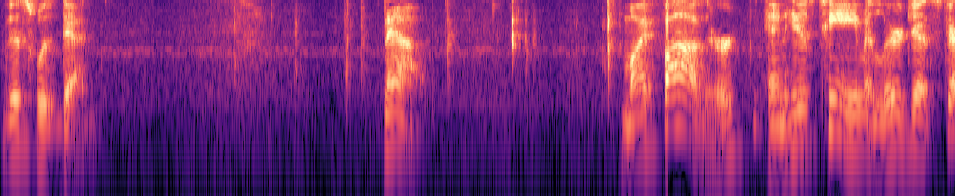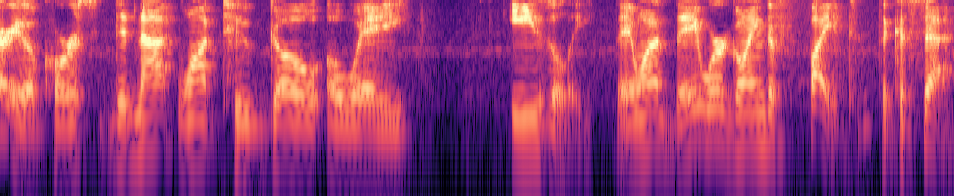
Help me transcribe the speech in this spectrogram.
this was dead. Now, my father and his team at Learjet Stereo, of course, did not want to go away easily. They wanted they were going to fight the cassette.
